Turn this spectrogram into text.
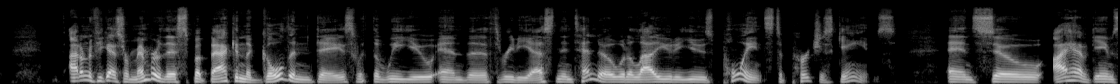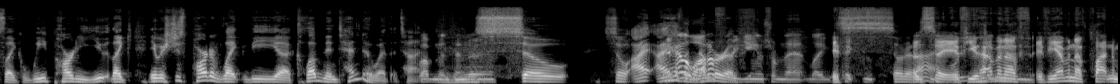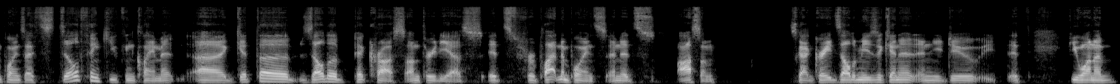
I don't know if you guys remember this, but back in the golden days with the Wii U and the 3DS, Nintendo would allow you to use points to purchase games. And so I have games like Wii Party U, like it was just part of like the uh, Club Nintendo at the time. Club Mhm. Nintendo. So, so I, I, I, have got a lot of free of games from that. Like, It's- So did I. Let's say if you have enough if you have enough platinum points, I still think you can claim it. Uh, get the Zelda Picross on 3DS. It's for platinum points and it's awesome. It's got great Zelda music in it, and you do it if you want to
